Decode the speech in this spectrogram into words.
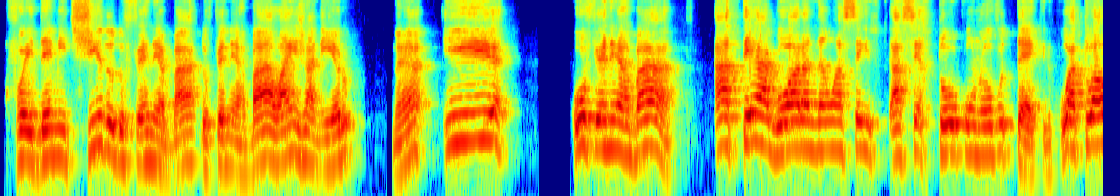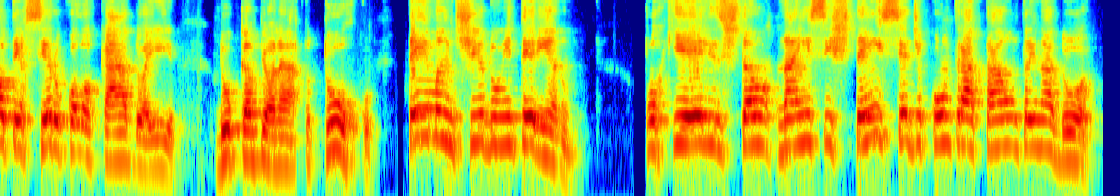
foi demitido do Fenerbahçe, do Fenerbahçe lá em janeiro, né? e o Fenerbahçe até agora não acertou com o novo técnico. O atual terceiro colocado aí do campeonato turco tem mantido o interino, porque eles estão na insistência de contratar um treinador.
